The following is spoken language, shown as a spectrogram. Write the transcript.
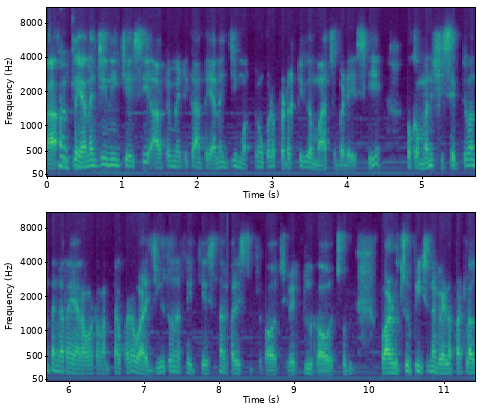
అంత ఎనర్జీ నుంచేసి ఆటోమేటిక్ అంత ఎనర్జీ మొత్తం కూడా ప్రొడక్టివ్గా మార్చబడేసి ఒక మనిషి శక్తివంతంగా తయారవడం అంతా కూడా వాళ్ళ జీవితంలో ఫేస్ చేసిన పరిస్థితులు కావచ్చు వ్యక్తులు కావచ్చు వాళ్ళు చూపించిన వీళ్ళ పట్ల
